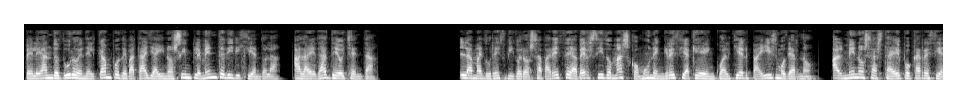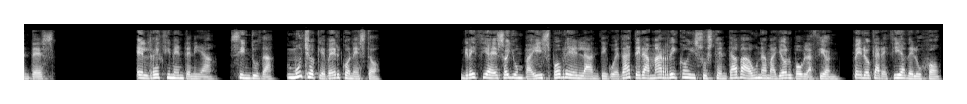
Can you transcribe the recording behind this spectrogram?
peleando duro en el campo de batalla y no simplemente dirigiéndola, a la edad de 80. La madurez vigorosa parece haber sido más común en Grecia que en cualquier país moderno, al menos hasta épocas recientes. El régimen tenía, sin duda, mucho que ver con esto. Grecia es hoy un país pobre en la antigüedad era más rico y sustentaba a una mayor población, pero carecía de lujo.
